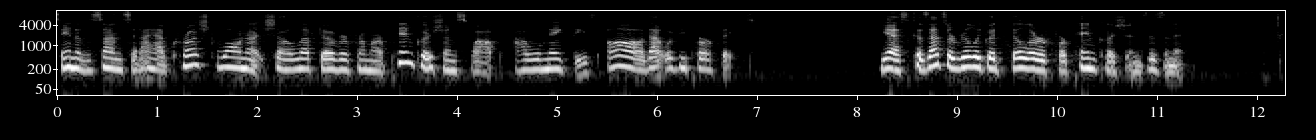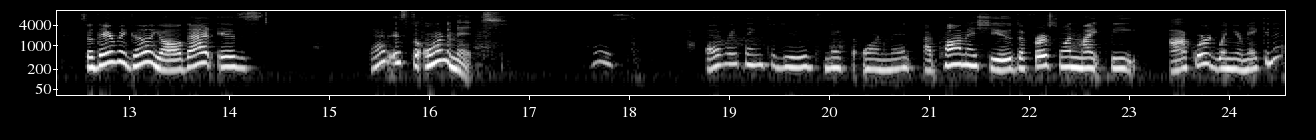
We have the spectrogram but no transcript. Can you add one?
Santa the Sun said, I have crushed walnut shell left over from our pincushion swap. I will make these. Oh, that would be perfect. Yes, because that's a really good filler for pincushions, isn't it? So there we go, y'all. That is that is the ornament. That is everything to do to make the ornament. I promise you, the first one might be awkward when you're making it,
